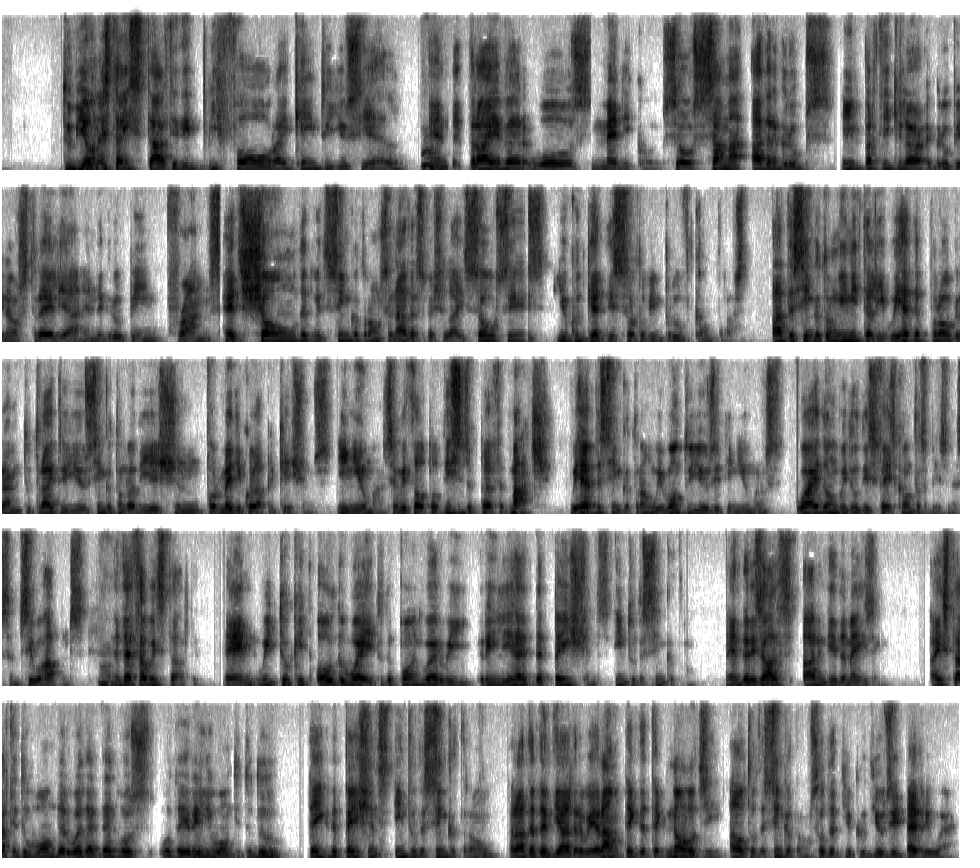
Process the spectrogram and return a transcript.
To be honest, I started it before I came to UCL, mm. and the driver was medical. So some other groups, in particular a group in Australia and a group in France, had shown that with synchrotrons and other specialized sources, you could get this sort of improved contrast. At the synchrotron in Italy, we had a program to try to use synchrotron radiation for medical applications in humans. And we thought, oh, this is a perfect match we have the synchrotron, we want to use it in humans. Why don't we do this phase contrast business and see what happens? Mm. And that's how it started. And we took it all the way to the point where we really had the patients into the synchrotron. And the results are indeed amazing. I started to wonder whether that was what I really wanted to do. Take the patients into the synchrotron rather than the other way around. Take the technology out of the synchrotron so that you could use it everywhere.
